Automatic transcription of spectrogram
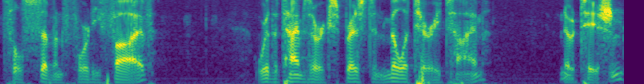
till 7:45, where the times are expressed in military time notation.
